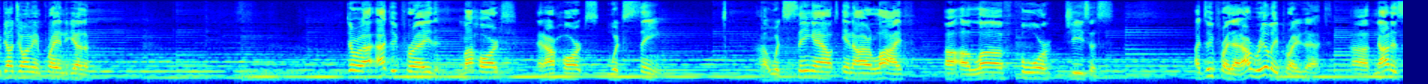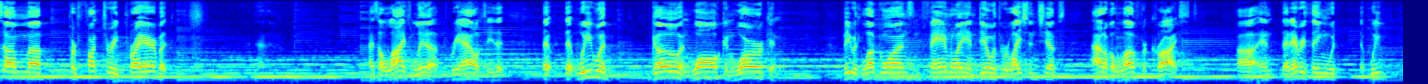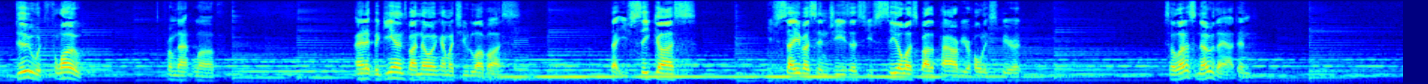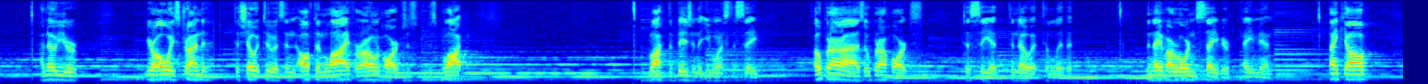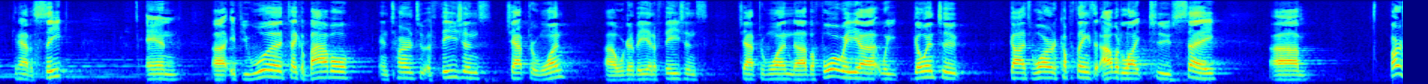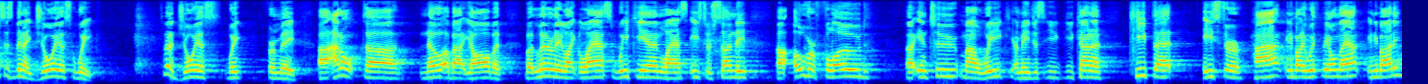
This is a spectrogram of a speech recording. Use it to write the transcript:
Would y'all join me in praying together? Dear Lord, I, I do pray that my heart and our hearts would sing, uh, would sing out in our life uh, a love for Jesus. I do pray that. I really pray that. Uh, not as some uh, perfunctory prayer, but uh, as a life lived reality that, that, that we would go and walk and work and be with loved ones and family and deal with relationships out of a love for Christ. Uh, and that everything would, that we do would flow from that love. And it begins by knowing how much you love us. That you seek us, you save us in Jesus, you seal us by the power of your Holy Spirit. So let us know that. And I know you're, you're always trying to, to show it to us, and often life or our own hearts just, just block, block the vision that you want us to see. Open our eyes, open our hearts to see it, to know it, to live it. In the name of our Lord and Savior, amen. Thank you all. You can have a seat. And uh, if you would, take a Bible and turn to Ephesians chapter 1. Uh, we're going to be in Ephesians chapter 1. Uh, before we, uh, we go into God's Word, a couple things that I would like to say. Um, first, it's been a joyous week. It's been a joyous week for me. Uh, I don't uh, know about y'all, but, but literally, like last weekend, last Easter Sunday, uh, overflowed uh, into my week. I mean, just you, you kind of keep that Easter high. Anybody with me on that? Anybody?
